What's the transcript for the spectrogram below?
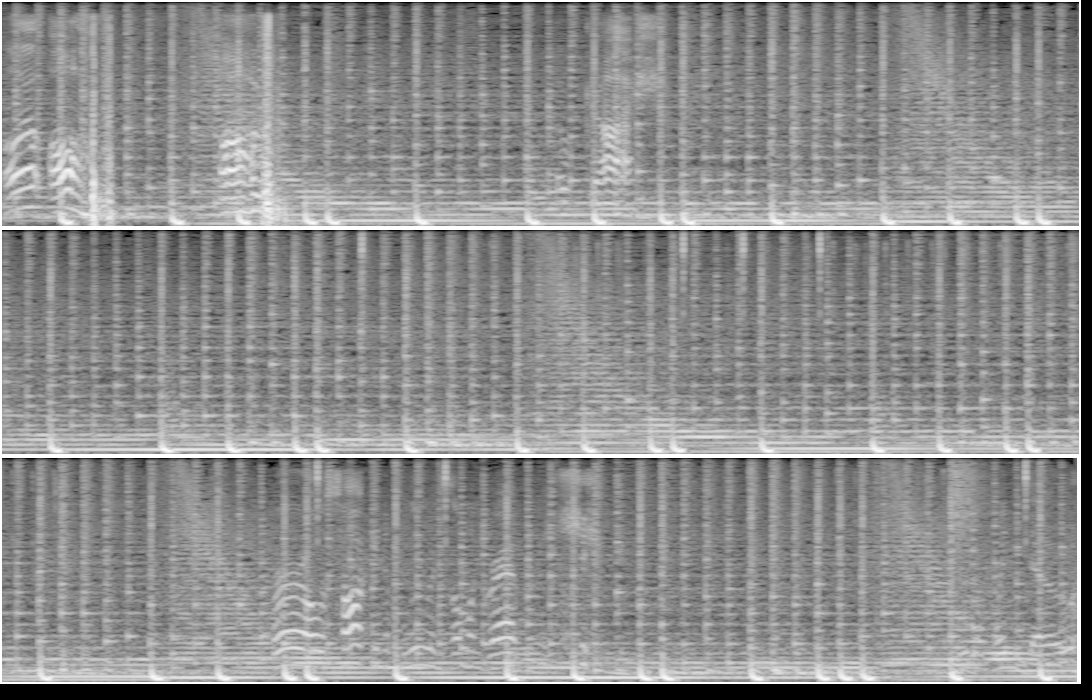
Oh, oh. Oh. Oh gosh. Talking to Blue and someone grabbed me. Through the window.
